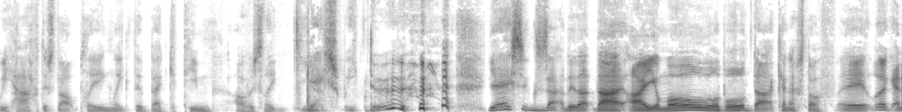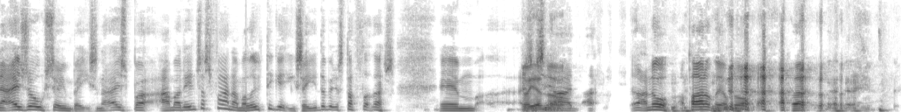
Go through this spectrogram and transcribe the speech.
We have to start playing like the big team. I was like, yes, we do. yes, exactly that. That I am all aboard that kind of stuff. Uh, look, and it is all sound bites, and it is. But I'm a Rangers fan. I'm allowed to get excited about stuff like this. Um, no, you're say, not. I, I, I know. Apparently, I'm not. But,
